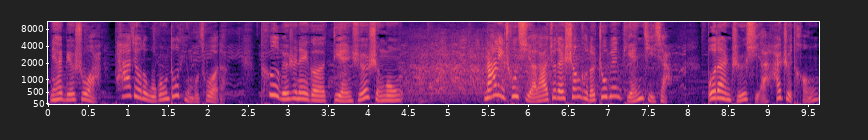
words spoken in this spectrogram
你还别说啊，他教的武功都挺不错的，特别是那个点穴神功，哪里出血了就在伤口的周边点几下，不但止血还止疼。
